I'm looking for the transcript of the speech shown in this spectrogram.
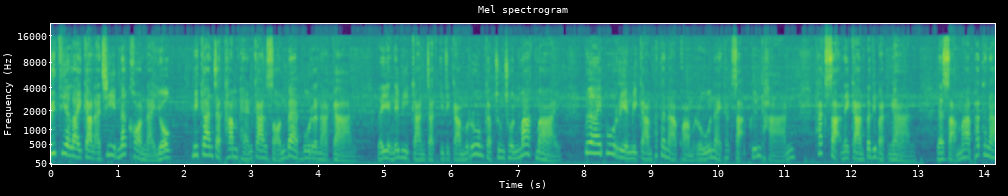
วิทยาลัยการอาชีพนครนายก มีการจัดทำแผนการสอนแบบบูรณาการ และยังได้มีการจัดกิจกรรมร่วมกับชุมชนมากมาย เพื่อให้ผู้เรียนมีการพัฒนาความรู้ในทักษะพื้นฐาน ทักษะในการปฏิบัติงาน และสามารถพัฒนา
